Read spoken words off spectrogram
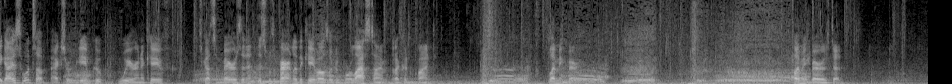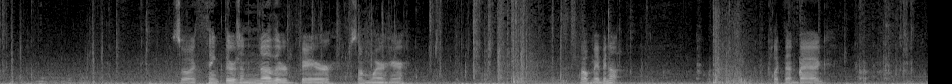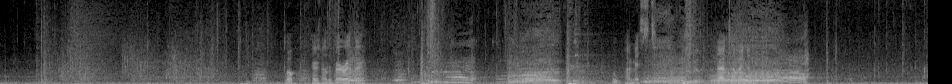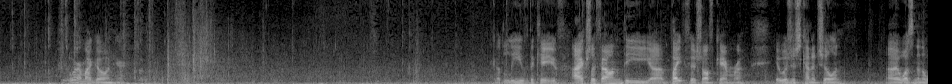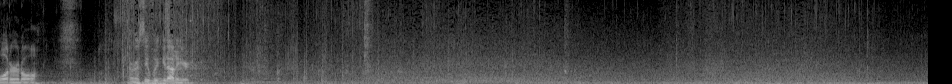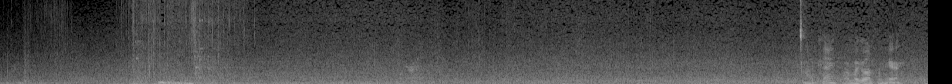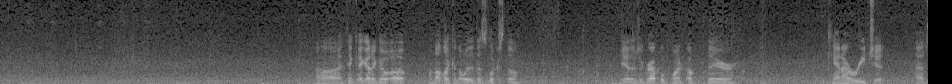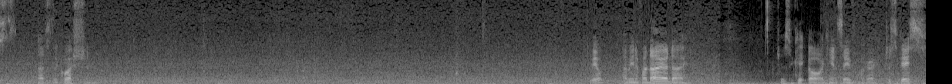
Hey guys, what's up? Axer with the Game Coop. We're in a cave. It's got some bears in it. This was apparently the cave I was looking for last time that I couldn't find. Flaming bear. Flaming bear is dead. So I think there's another bear somewhere here. Oh, maybe not. Collect that bag. Oh, there's another bear right there. Oh, I missed. That time I know. So where am I going here? Gotta leave the cave. I actually found the uh, bite fish off camera. It was just kind of chilling. Uh, it wasn't in the water at all. We're gonna see if we can get out of here. Okay, where am I going from here? Uh, I think I gotta go up. I'm not liking the way that this looks though. Yeah, there's a grapple point up there. Can I reach it? That's that's the question. Yep. I mean, if I die, I die. Just in case. Oh, I can't save. Okay. Just in case.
